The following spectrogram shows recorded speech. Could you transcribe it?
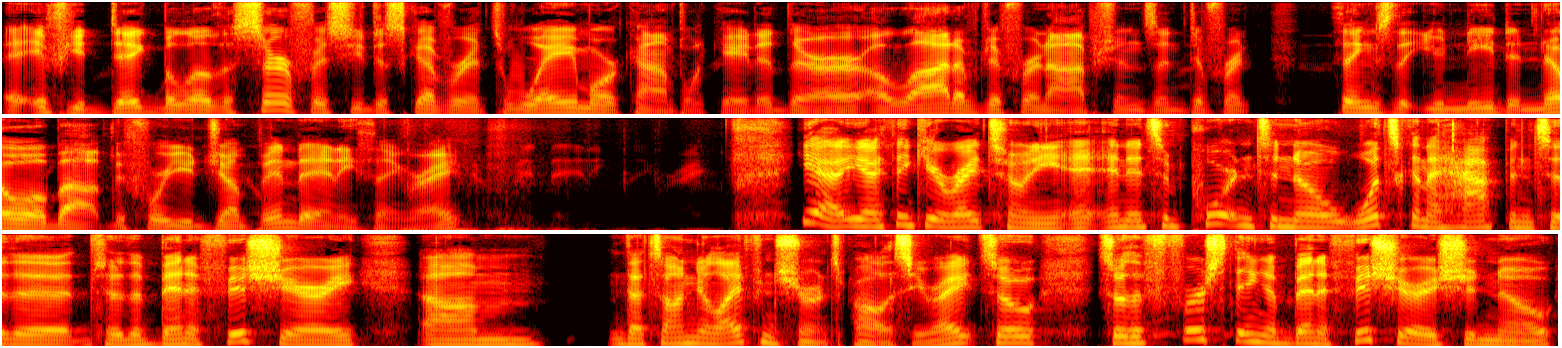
if you dig below the surface, you discover it's way more complicated. There are a lot of different options and different things that you need to know about before you jump into anything, right? Yeah, yeah, I think you're right, Tony, and, it's important to know what's going to happen to the to the beneficiary um, that's on your life insurance policy, right? So, so the first thing a beneficiary should know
